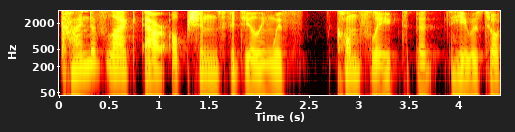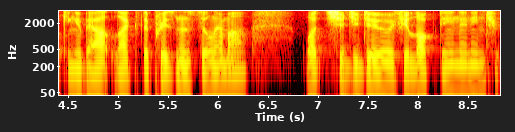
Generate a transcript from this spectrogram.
kind of like our options for dealing with conflict, but he was talking about like the prisoner's dilemma what should you do if you're locked in an inter-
